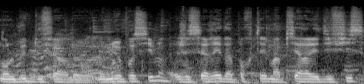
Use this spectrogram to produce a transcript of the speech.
dans le but de faire le, le mieux possible. J'essaierai d'apporter ma pierre à l'édifice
